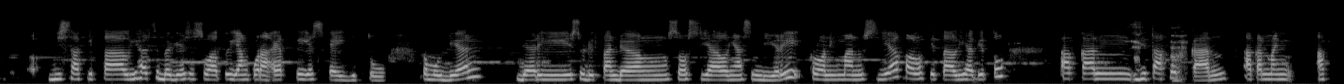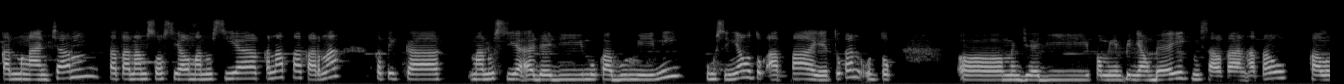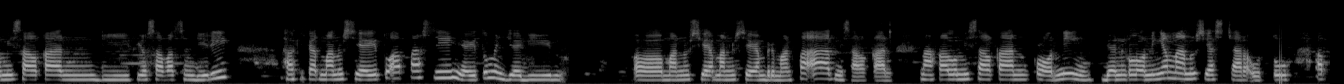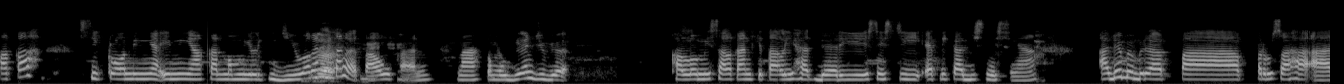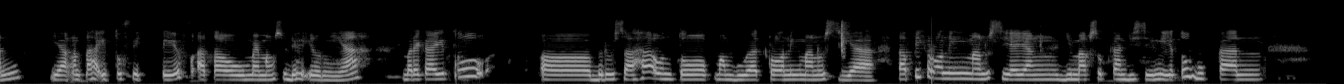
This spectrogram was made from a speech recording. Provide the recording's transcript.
bisa kita lihat sebagai sesuatu yang kurang etis kayak gitu. Kemudian dari sudut pandang sosialnya sendiri, cloning manusia kalau kita lihat itu akan ditakutkan, akan men- akan mengancam tatanan sosial manusia. Kenapa? Karena ketika manusia ada di muka bumi ini fungsinya untuk apa? Yaitu kan untuk eh, menjadi pemimpin yang baik misalkan atau kalau misalkan di filsafat sendiri hakikat manusia itu apa sih? Yaitu menjadi eh, manusia-manusia yang bermanfaat misalkan. Nah, kalau misalkan cloning dan cloningnya manusia secara utuh, apakah si cloningnya ini akan memiliki jiwa kan Nah, kita nggak tahu kan. Nah, kemudian juga kalau misalkan kita lihat dari sisi etika bisnisnya, ada beberapa perusahaan yang entah itu fiktif atau memang sudah ilmiah, mereka itu eh, berusaha untuk membuat cloning manusia. Tapi cloning manusia yang dimaksudkan di sini itu bukan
